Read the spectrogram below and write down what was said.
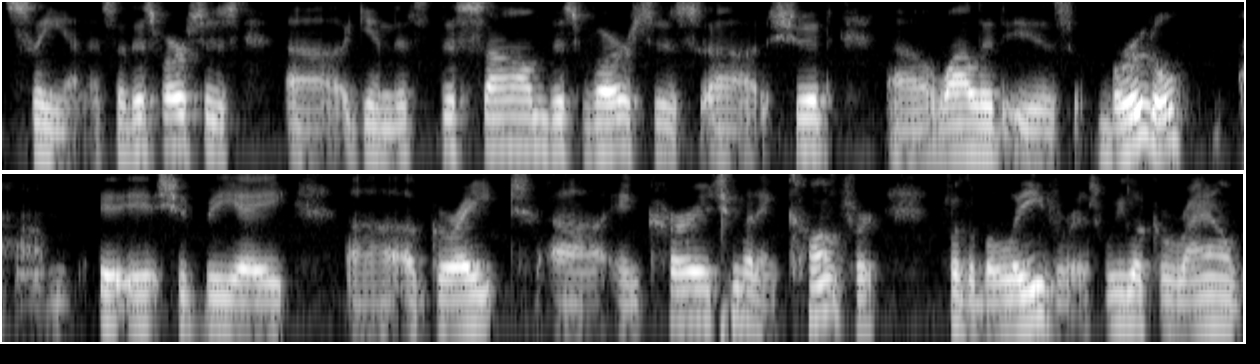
sin. And so this verse is uh, again this this psalm this verse is uh, should uh, while it is brutal. Um, it, it, should be a, uh, a great uh, encouragement and comfort for the believer as we look around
